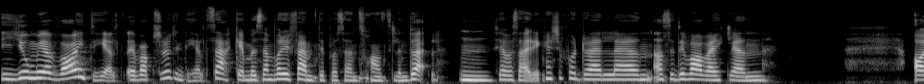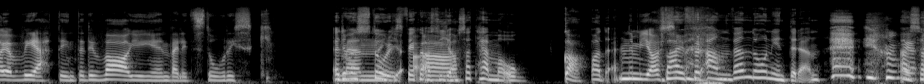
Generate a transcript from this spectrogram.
Jo men jag var inte helt, jag var absolut inte helt säker. Men sen var det 50% chans till en duell. Mm. Så jag var så här, jag kanske får duellen. Alltså det var verkligen... Ja jag vet inte, det var ju en väldigt stor risk. Ja, det var Men- stor risk. jag- Alltså, ja. jag satt hemma och gapade. Nej, men jag, Varför använde hon inte den? Alltså,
